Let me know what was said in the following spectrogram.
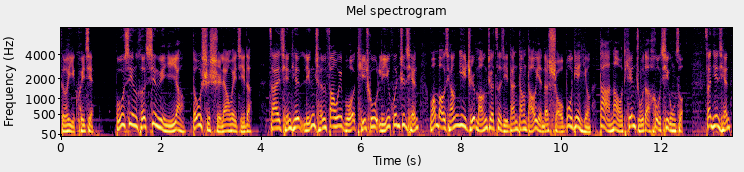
得以窥见。不幸和幸运一样，都是始料未及的。在前天凌晨发微博提出离婚之前，王宝强一直忙着自己担当导演的首部电影《大闹天竺》的后期工作。三天前，《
